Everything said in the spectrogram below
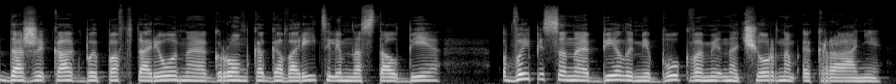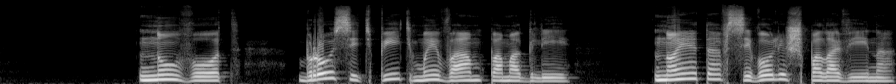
даже как бы повторенная громкоговорителем на столбе, выписанная белыми буквами на черном экране. «Ну вот», Бросить пить мы вам помогли, но это всего лишь половина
